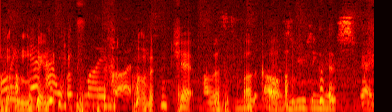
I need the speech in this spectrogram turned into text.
Ollie, I'm get out of my butt. I'm gonna chip I the was, fuck I off. was using your sway.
